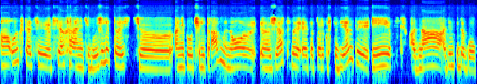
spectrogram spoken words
А, он, кстати, все охранники выжили, то есть э, они получили травмы, но э, жертвы это только студенты и одна, один педагог.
